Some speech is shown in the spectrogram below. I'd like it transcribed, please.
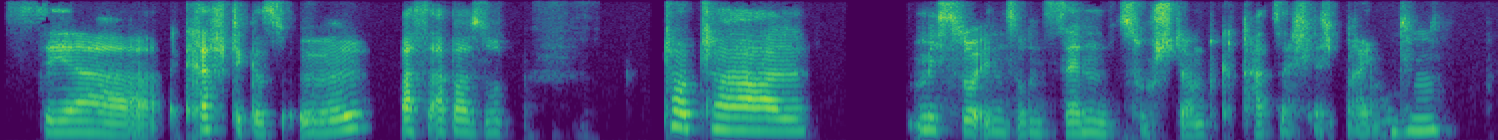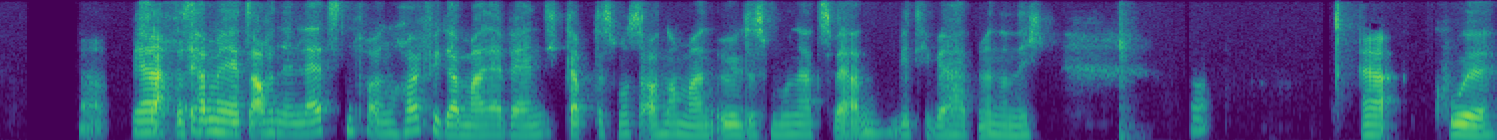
sehr kräftiges Öl, was aber so total mich so in so einen Zen-Zustand tatsächlich bringt. Mhm. Ja, ja das haben wir jetzt auch in den letzten Folgen häufiger mal erwähnt. Ich glaube, das muss auch nochmal ein Öl des Monats werden. Vetiver hatten wir noch nicht. Ja, ja cool.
